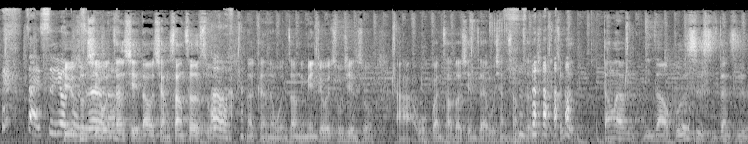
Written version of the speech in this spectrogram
再次又比如说写文章了。写到想上厕所，嗯那可能文章里面就会出现说啊，我观察到现在，我想上厕所。这个当然你知道不是事实，但是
